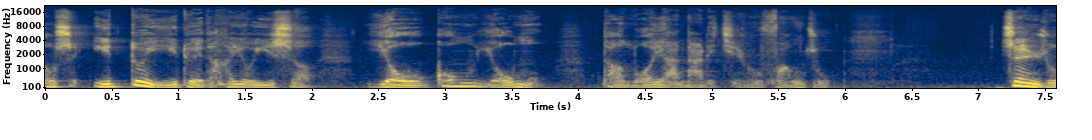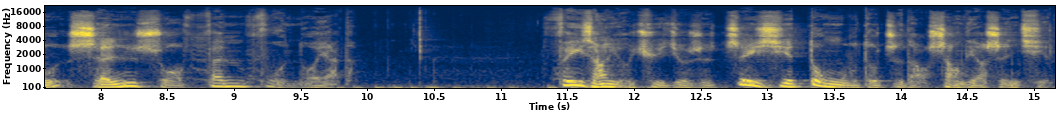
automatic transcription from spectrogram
都是一对一对的，很有意思哦，有公有母，到挪亚那里进入方舟。正如神所吩咐挪亚的，非常有趣，就是这些动物都知道上帝要生气了，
